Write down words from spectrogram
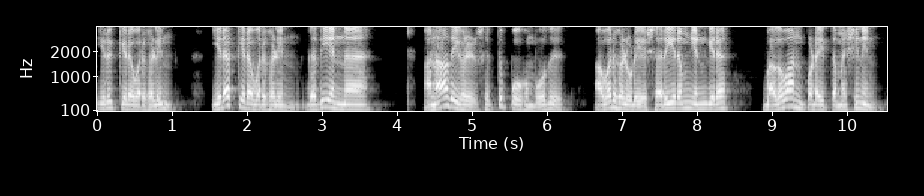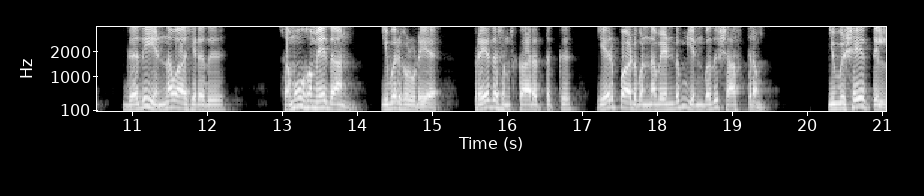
இருக்கிறவர்களின் இறக்கிறவர்களின் கதி என்ன? அனாதைகள் செத்துப்போகும்போது அவர்களுடைய சரீரம் என்கிற பகவான் படைத்த மெஷினின் கதி என்னவாகிறது? சமூகமே தான் இவர்களுடைய பிரேத சம்ஸ்காரத்துக்கு ஏற்பாடு பண்ண வேண்டும் என்பது சாஸ்திரம். இவ்விஷயத்தில்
